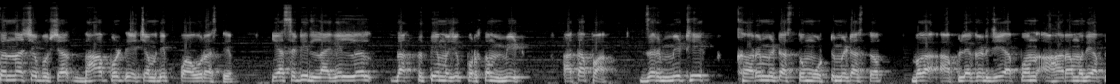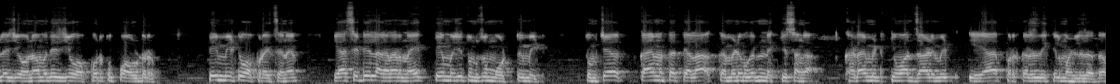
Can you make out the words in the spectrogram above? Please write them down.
तणनाशकपेक्षा दहा पट याच्यामध्ये पावर असते. यासाठी लागेल लागतं ते म्हणजे प्रथम मीठ. आता पहा जर मीठ हे खारं मीठ असतं मोठं मीठ असतं बघा आपल्याकडे जे आपण आहारामध्ये आपल्या जेवणामध्ये जे वापरतो पावडर ते मीठ वापरायचं नाही. यासाठी लागणार नाही. ते म्हणजे तुमचं मोठं मीठ. तुमच्या काय म्हणतात त्याला? कमेंट वगैरे नक्की सांगा. खडा मीठ किंवा जाड मीठ या प्रकारचं देखील म्हटलं जातं.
